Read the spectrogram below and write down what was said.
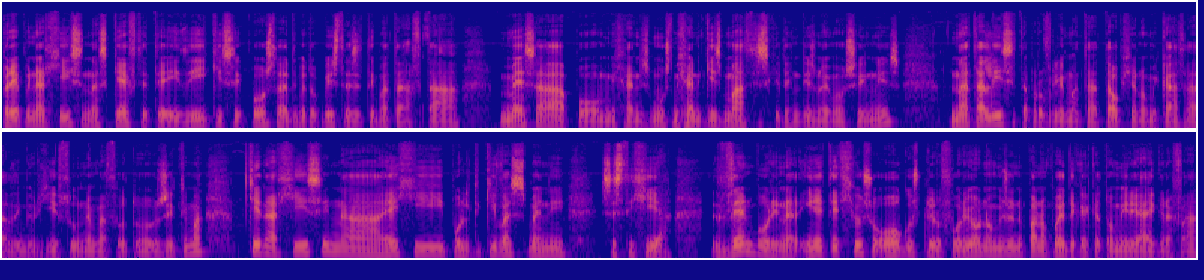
πρέπει να αρχίσει να σκέφτεται η διοίκηση πώς θα αντιμετωπίσει τα ζητήματα αυτά μέσα από μηχανισμούς μηχανικής μάθησης και τεχνητής νοημοσύνης, να τα λύσει τα προβλήματα, τα όποια νομικά θα δημιουργηθούν με αυτό το ζήτημα και να αρχίσει να έχει πολιτική βασισμένη σε στοιχεία. Δεν μπορεί να. Είναι τέτοιος ο όγκος πληροφοριών, νομίζω είναι πάνω από 11 εκατομμύρια έγγραφα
